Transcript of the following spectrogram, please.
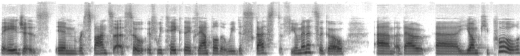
the ages in responsa. So if we take the example that we discussed a few minutes ago um, about uh, Yom Kippur,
